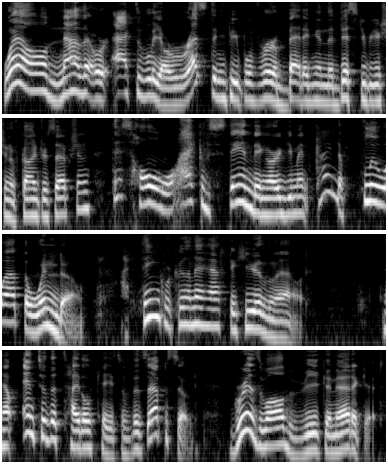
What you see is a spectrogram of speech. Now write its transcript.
Well, now that we're actively arresting people for abetting in the distribution of contraception, this whole lack of standing argument kind of flew out the window. I think we're going to have to hear them out. Now enter the title case of this episode, Griswold v. Connecticut.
